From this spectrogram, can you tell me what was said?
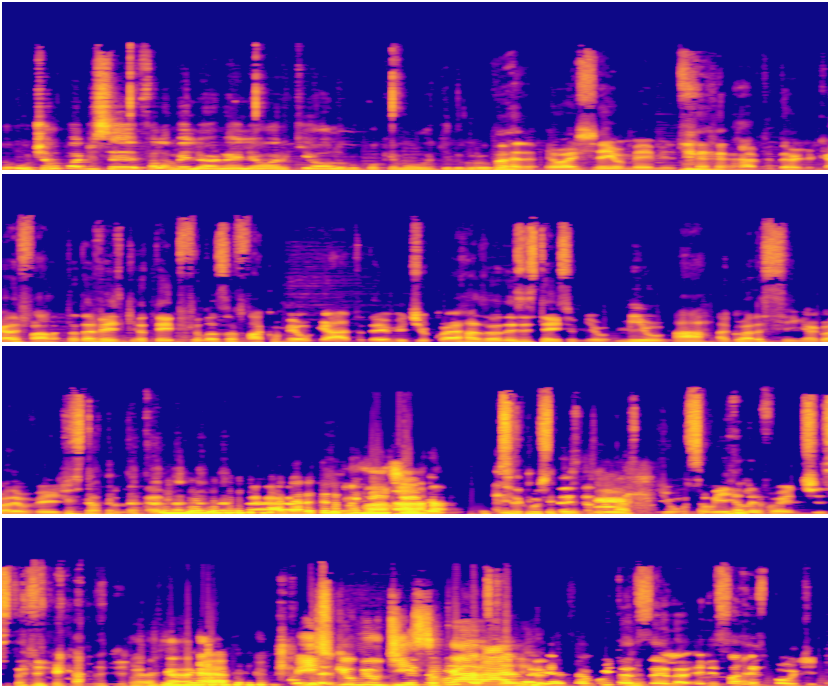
O Tião pode ser, falar melhor, né? Ele é o arqueólogo Pokémon aqui do grupo. Mano, eu achei o meme rapidão que o cara fala: toda vez que eu tento filosofar com o meu gato, daí o Mewtwo, qual é a razão da existência? Mil. Mil. Ah, agora sim, agora eu vejo. Está tudo certo. agora tudo faz sentido. As circunstâncias de um são irrelevantes, tá ligado? Foi isso que o Mew disse, Essa é muita caralho! Cena, essa é muita cena. Ele só responde.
